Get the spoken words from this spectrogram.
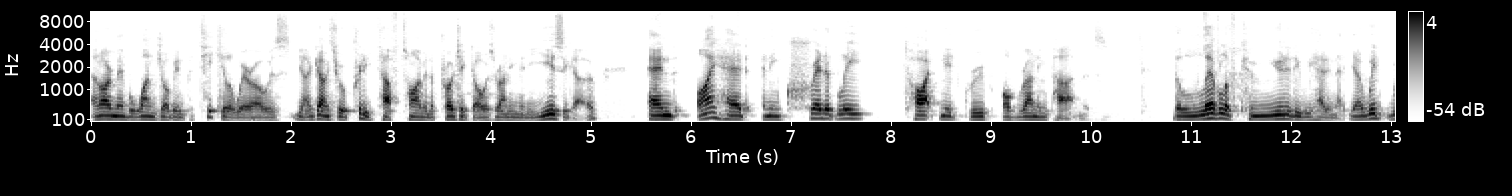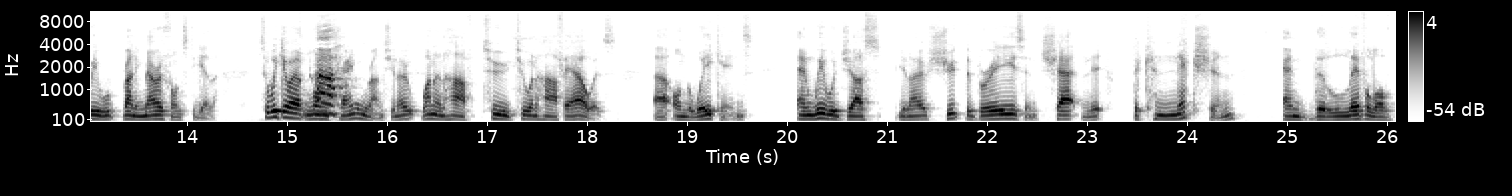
And I remember one job in particular where I was, you know, going through a pretty tough time in a project I was running many years ago, and I had an incredibly tight knit group of running partners. The level of community we had in that, you know, we, we were running marathons together. So we go out on long ah. training runs, you know, one and a half, two, two and a half hours uh, on the weekends. And we would just, you know, shoot the breeze and chat. And it, the connection and the level of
